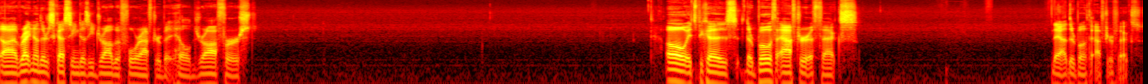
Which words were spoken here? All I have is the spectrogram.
uh, right now they're discussing does he draw before or after, but he'll draw first. Oh, it's because they're both after effects. Yeah, they're both after effects.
